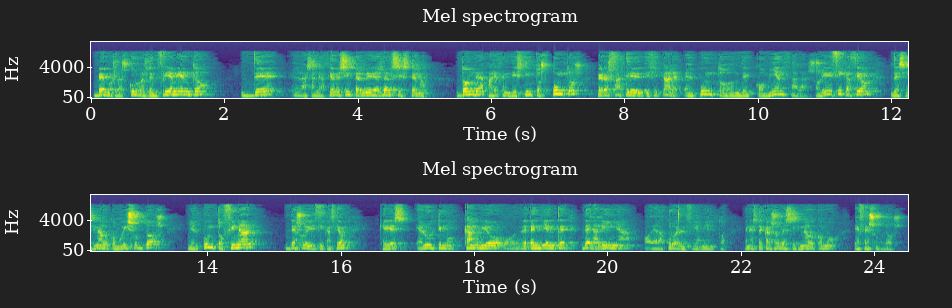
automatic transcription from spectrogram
vemos las curvas de enfriamiento de las aleaciones intermedias del sistema, donde aparecen distintos puntos, pero es fácil identificar el punto donde comienza la solidificación, designado como I 2, y el punto final, de solidificación, que es el último cambio dependiente de la línea o de la curva de enfriamiento, en este caso designado como F 2.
